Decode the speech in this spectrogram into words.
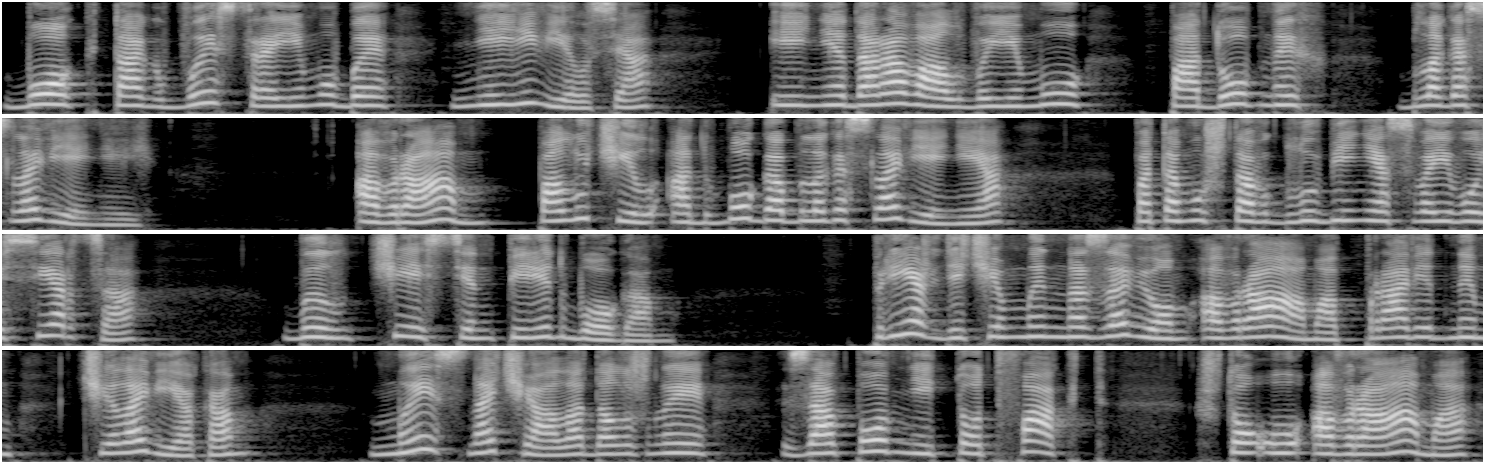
Бог так быстро ему бы не явился и не даровал бы ему подобных благословений. Авраам получил от Бога благословения, потому что в глубине своего сердца был честен перед Богом. Прежде чем мы назовем Авраама праведным человеком, мы сначала должны запомнить тот факт, что у Авраама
